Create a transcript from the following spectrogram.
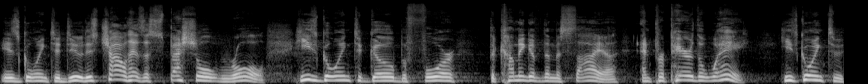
is going to do. This child has a special role. He's going to go before the coming of the Messiah and prepare the way. He's going to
